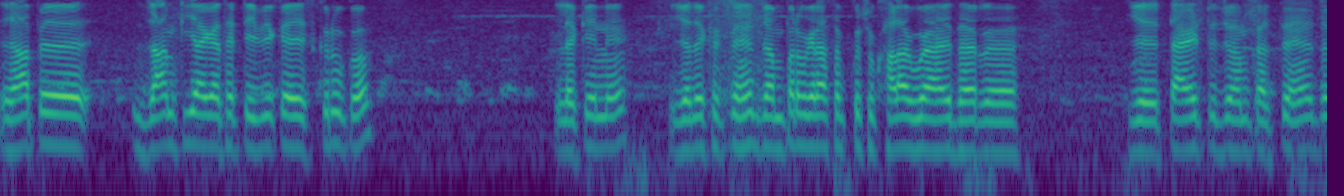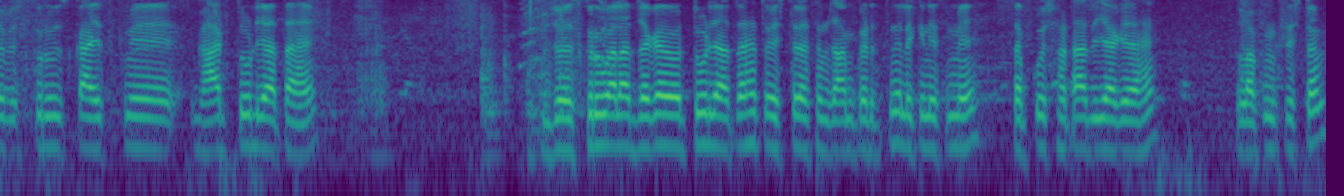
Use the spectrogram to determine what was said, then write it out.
यहाँ पे जाम किया गया था टीवी के स्क्रू को। लेकिन ये देख सकते हैं, जंपर वगैरह सब कुछ उखाड़ा हुआ है इधर। ये टाइट जो हम करते हैं, जब स्क्रू का इसमें घाट टूट जाता है जो स्क्रू वाला जगह टूट जाता है तो इस तरह से हम जाम कर देते हैं, लेकिन इसमें सब कुछ हटा दिया गया है। लॉकिंग सिस्टम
